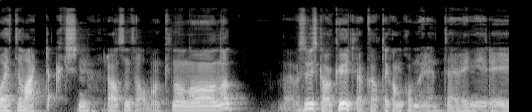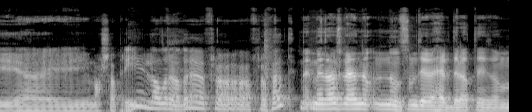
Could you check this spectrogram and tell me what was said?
Og etter hvert action fra sentralbanken. Og nå, nå så Vi skal jo ikke utelukke at det kan komme rentehevinger i, i mars-april allerede fra, fra Fed. Men, men det er noen som hevder at liksom,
